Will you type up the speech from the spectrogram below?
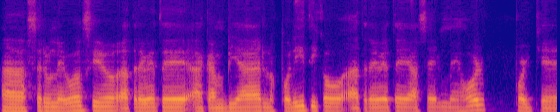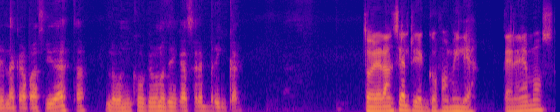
a hacer un negocio, atrévete a cambiar los políticos, atrévete a ser mejor, porque la capacidad está. Lo único que uno tiene que hacer es brincar. Tolerancia al riesgo, familia. Tenemos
